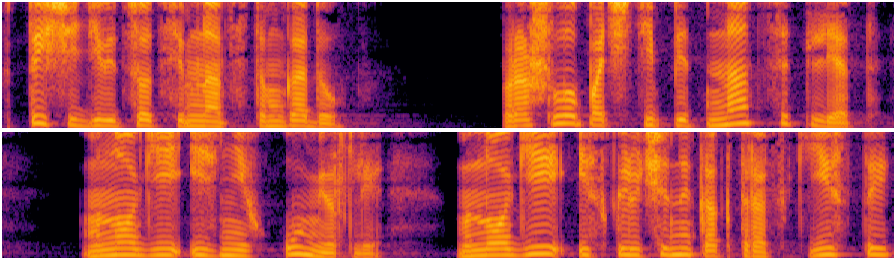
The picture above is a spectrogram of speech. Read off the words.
в 1917 году. Прошло почти 15 лет. Многие из них умерли, многие исключены как троцкисты,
